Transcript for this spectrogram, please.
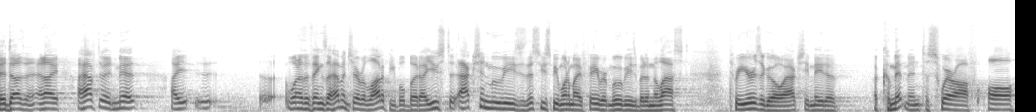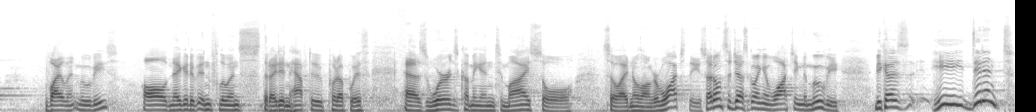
it doesn't. And I, I have to admit, I, uh, one of the things I haven't shared with a lot of people, but I used to, action movies, this used to be one of my favorite movies, but in the last three years ago, I actually made a, a commitment to swear off all violent movies, all negative influence that I didn't have to put up with as words coming into my soul, so I no longer watch these. So I don't suggest going and watching the movie because he didn't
